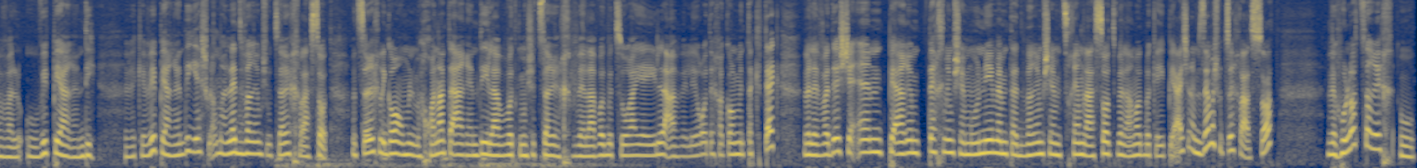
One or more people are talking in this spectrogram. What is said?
אבל הוא VP R&D. וכ-VP R&D יש לו מלא דברים שהוא צריך לעשות. הוא צריך לגרום למכונת ה-R&D לעבוד כמו שצריך ולעבוד בצורה יעילה ולראות איך הכל מתקתק ולוודא שאין פערים טכניים שמונעים מהם את הדברים שהם צריכים לעשות ולעמוד ב-KPI שלהם, זה מה שהוא צריך לעשות. והוא לא צריך, הוא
